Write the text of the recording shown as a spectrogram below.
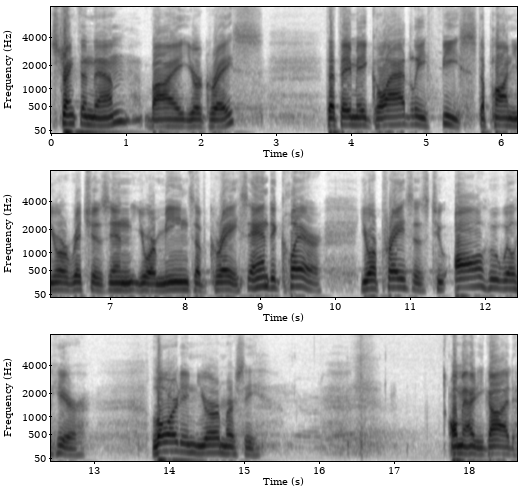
Strengthen them by your grace that they may gladly feast upon your riches in your means of grace and declare your praises to all who will hear. Lord, in your mercy. Almighty God,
